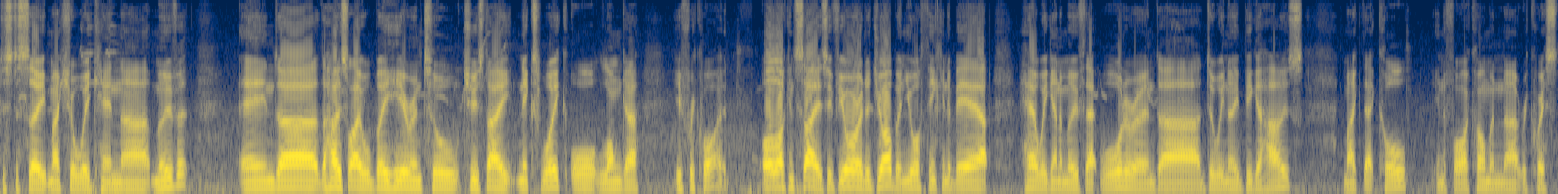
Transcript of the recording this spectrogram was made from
just to see, make sure we can uh, move it. And uh, the hose lay will be here until Tuesday next week or longer if required. All I can say is if you're at a job and you're thinking about how we're going to move that water and uh, do we need bigger hose, make that call into Firecom and uh, request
